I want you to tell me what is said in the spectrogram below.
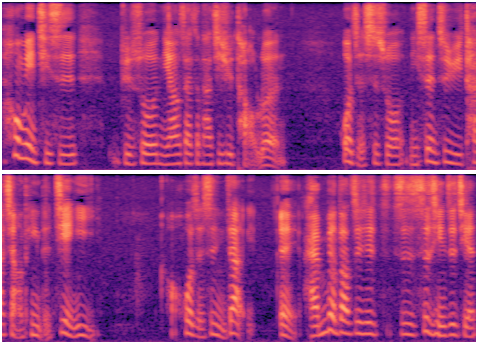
后面其实，比如说你要再跟他继续讨论，或者是说你甚至于他想听你的建议，好，或者是你在哎还没有到这些事事情之前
